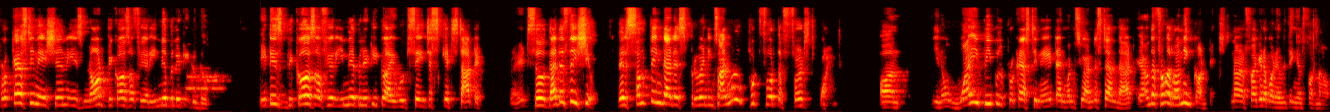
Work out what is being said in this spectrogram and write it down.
Procrastination is not because of your inability to do. It is because of your inability to, I would say, just get started. Right. So that is the issue. There is something that is preventing. So I want to put forth the first point on you know why people procrastinate and once you understand that from a running context now forget about everything else for now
